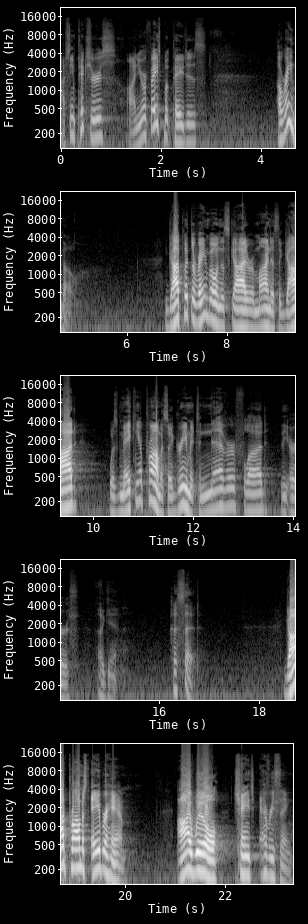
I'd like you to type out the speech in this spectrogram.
I've seen pictures on your Facebook pages. A rainbow. God put the rainbow in the sky to remind us that God was making a promise, an agreement to never flood the earth again. Chesed. God promised Abraham, I will change everything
